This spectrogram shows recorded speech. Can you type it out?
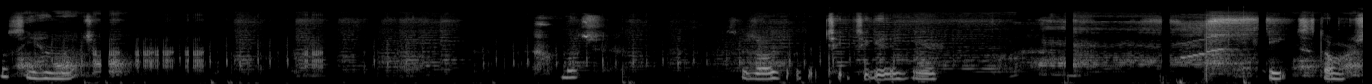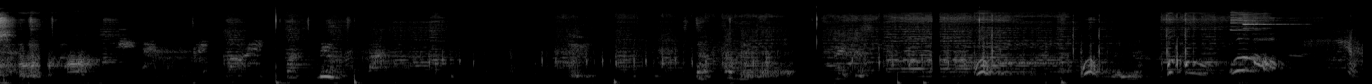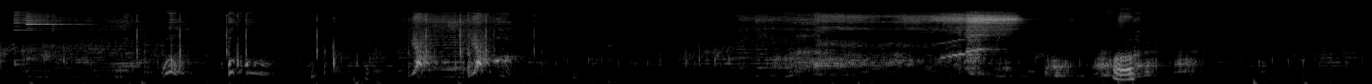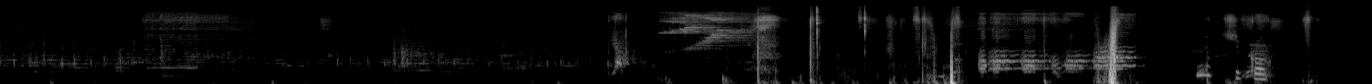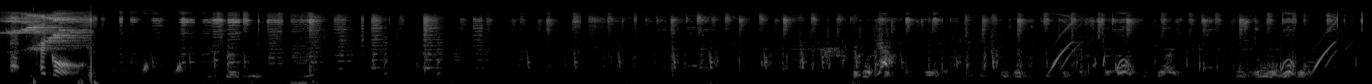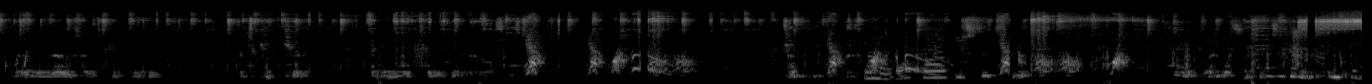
Let's see how much. How much does it take to get in here? Eight stars. Uh, let's go. You sit still. What's he thinks he can do?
